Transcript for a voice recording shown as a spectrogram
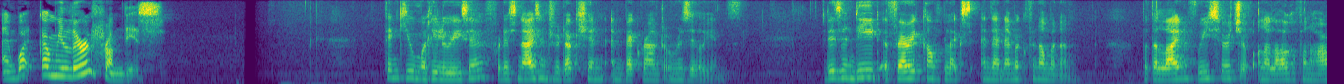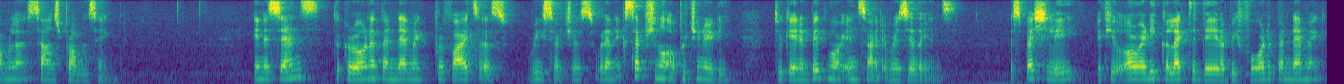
and what can we learn from this? Thank you, Marie Louise, for this nice introduction and background on resilience. It is indeed a very complex and dynamic phenomenon, but the line of research of Anne-Laura van Harmelen sounds promising. In a sense, the corona pandemic provides us researchers with an exceptional opportunity to gain a bit more insight and resilience, especially if you already collected data before the pandemic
